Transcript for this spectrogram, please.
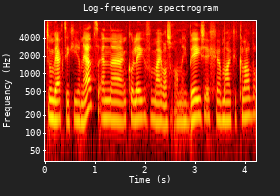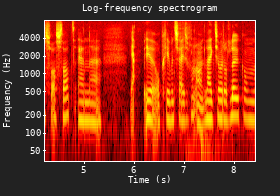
toen werkte ik hier net. En uh, een collega van mij was er al mee bezig. Uh, Maaike Klabbers was dat. En uh, ja, op een gegeven moment zei ze van... Oh, het lijkt jou dat leuk om,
